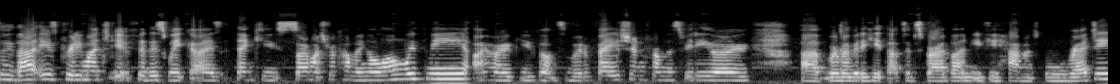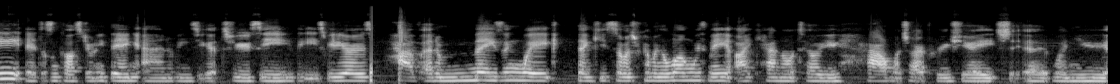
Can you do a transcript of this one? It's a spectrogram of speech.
So that is pretty much it for this week, guys. Thank you so much for coming along with me. I hope you've gotten some motivation from this video. Uh, remember to hit that subscribe button if you haven't already. It doesn't cost you anything and it means you get to see these videos. Have an amazing week. Thank you so much for coming along with me. I cannot tell you how much I appreciate it when you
